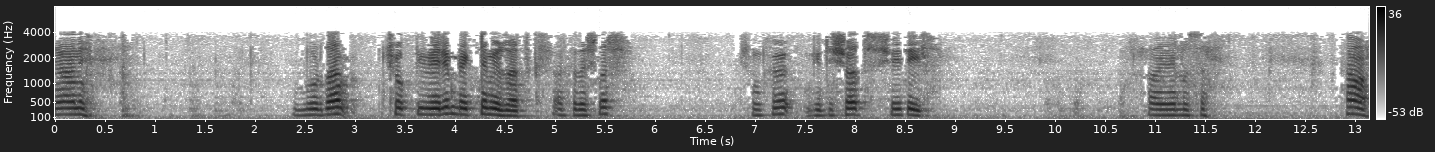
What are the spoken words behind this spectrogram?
yani buradan çok bir verim beklemiyoruz artık arkadaşlar. Çünkü gidişat şey değil. Hayırlısı. Tamam.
